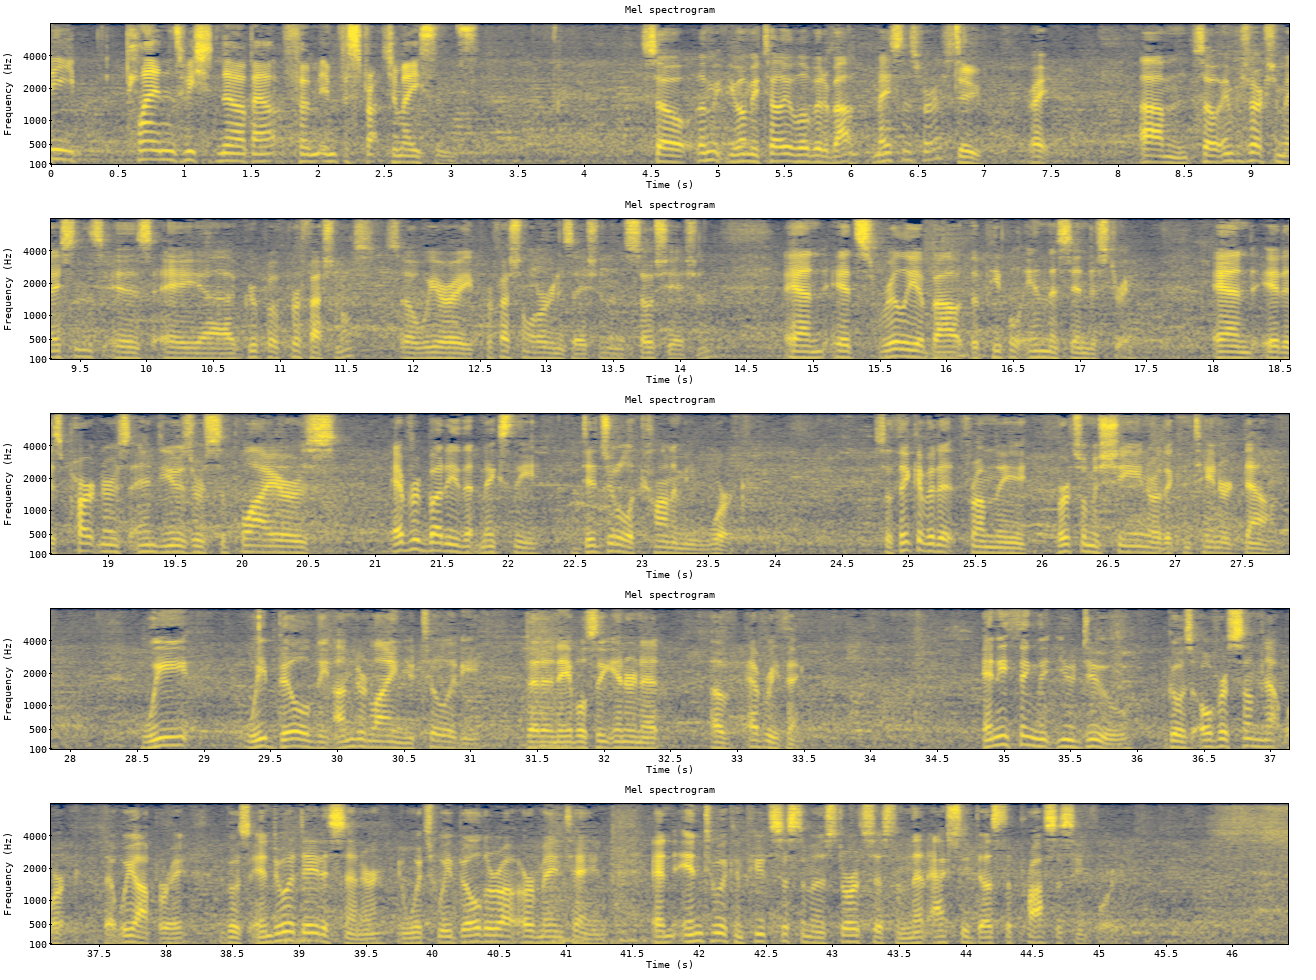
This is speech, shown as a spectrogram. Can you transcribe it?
any plans we should know about from infrastructure masons? So, let me, you want me to tell you a little bit about Masons first? Do. Great. Um, so, Infrastructure Masons is a uh, group of professionals. So, we are a professional organization, an association, and it's really about the people in this industry. And it is partners, end users, suppliers, everybody that makes the digital economy work. So, think of it from the virtual machine or the container down. We, we build the underlying utility that enables the internet of everything anything that you do goes over some network that we operate, goes into a data center in which we build or, or, maintain, and into a compute system and a storage system that actually does the processing for you.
